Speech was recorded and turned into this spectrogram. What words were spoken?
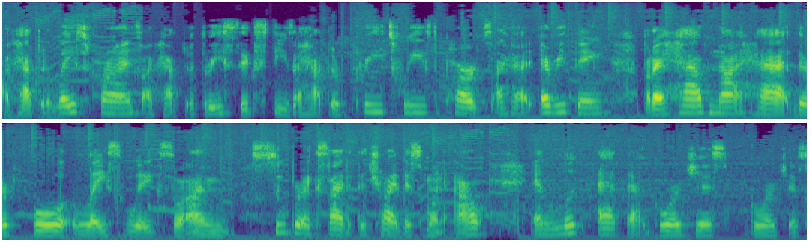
i've had their lace fronts i've had their 360s i have their pre-tweezed parts i've had everything but i have not had their full lace wig so i'm super excited to try this one out and look at that gorgeous gorgeous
